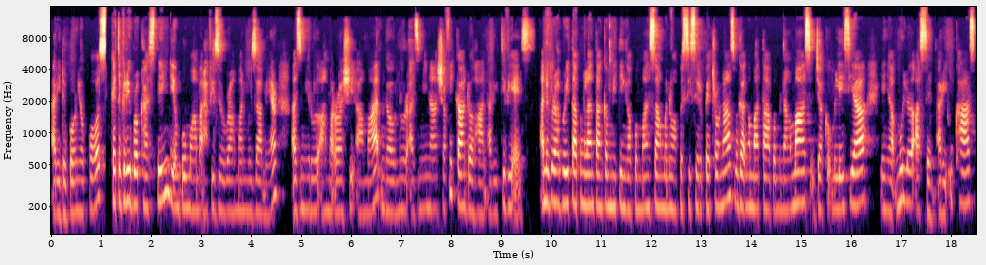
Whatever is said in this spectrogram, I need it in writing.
dari The Borneo Post, kategori broadcasting diempu Muhammad Hafizur Rahman Muzamir, Azmirul Ahmad Rashid Ahmad ngau Nur Azmina Syafiqah Dolhan dari TVS. Anugerah Berita Pengelantang Komuniti Tinggal Pemansang Menua Pesisir Petronas megak ngemata pemenang emas Jakub Malaysia ianya Mula Asen Ari Ukas,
